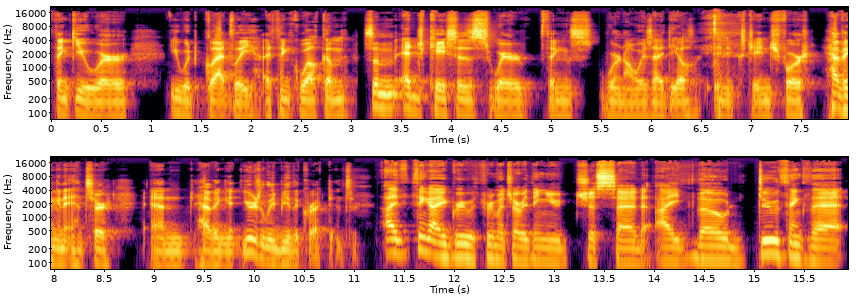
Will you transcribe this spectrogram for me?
think you were, you would gladly, I think, welcome some edge cases where things weren't always ideal in exchange for having an answer and having it usually be the correct answer. I think I agree with pretty much everything you just said. I, though, do think that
